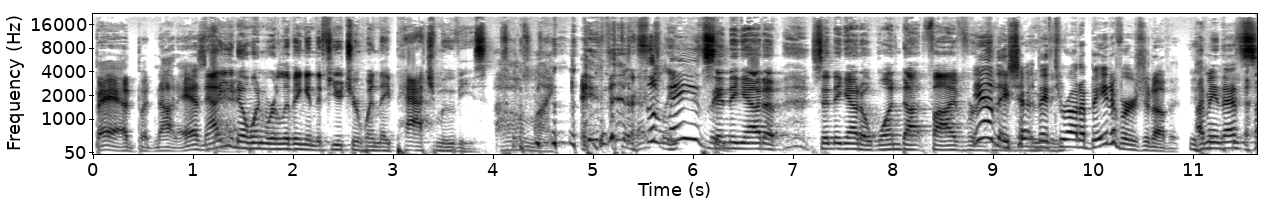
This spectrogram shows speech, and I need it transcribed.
bad but not as Now bad. you know when we're living in the future when they patch movies. Oh my, that's amazing. Sending out a sending out a 1.5 version. yeah, they the they threw out a beta version of it. I mean, that's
